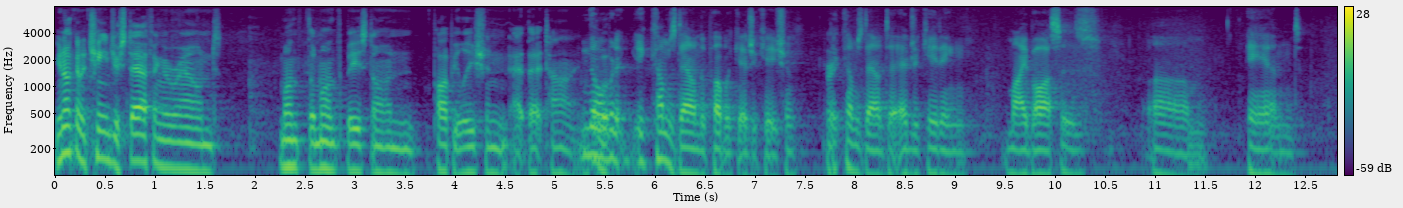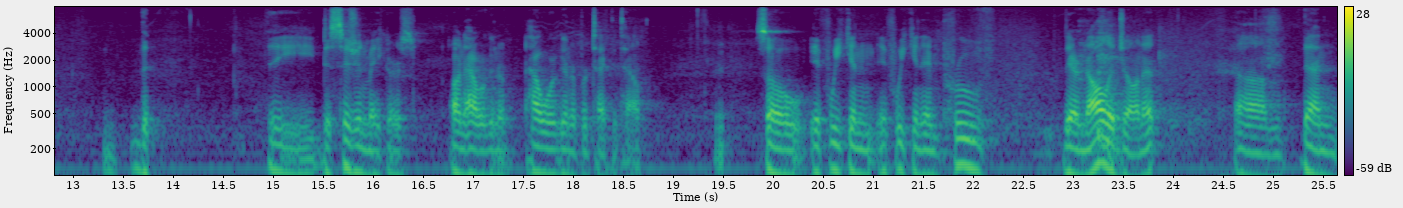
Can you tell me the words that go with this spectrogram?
you're not going to change your staffing around month to month based on population at that time. No, but it, it comes down to public education. Right. It comes down to educating my bosses um, and the the decision makers on how we're gonna how we're gonna protect the town. So if we can if we can improve their knowledge on it, um, then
